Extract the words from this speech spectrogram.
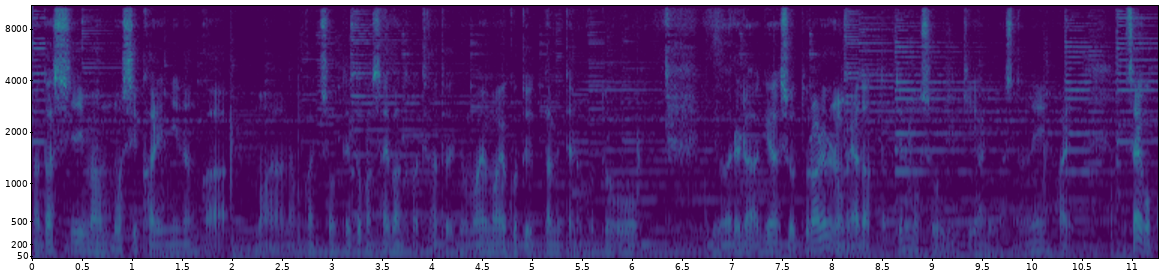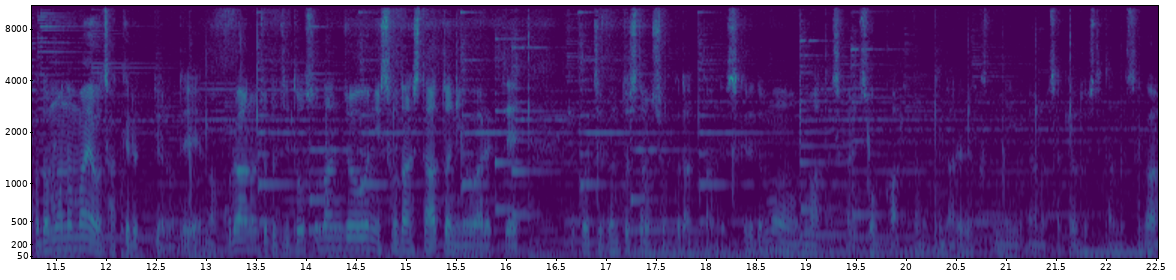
私、まあ、もし仮になんか、まあ、なんか調停とか裁判とかってなった時、お前もああいうこと言ったみたいなことを言われる上げ足を取られるのも嫌だったっていうのも正直ありましたね。はい。最後、子供の前を避けるっていうので、まあ、これはあのちょっと児童相談所に相談した後に言われて、結構自分としてもショックだったんですけれども、まあ確かにそうかって思ってなるべくにあの先ほどしてたんですが、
